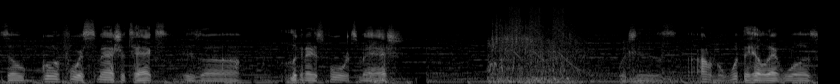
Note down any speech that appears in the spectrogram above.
So going for his smash attacks is uh looking at his forward smash, which is I don't know what the hell that was.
